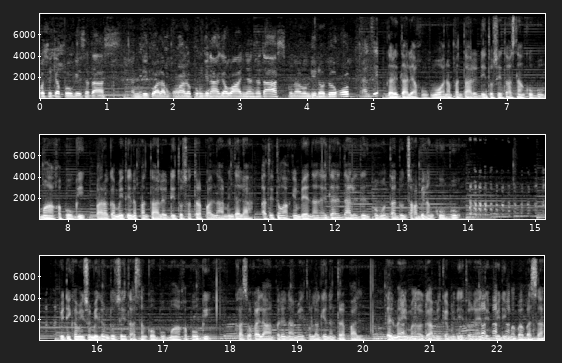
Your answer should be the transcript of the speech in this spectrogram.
Po si Kapugi sa taas. Hindi ko alam kung ano pong ginagawa niyan sa taas, kung anong dinudukot. Dali-dali akong kumuha ng pantali dito sa taas ng kubo mga kapugi para gamitin na pantali dito sa trapal na aming dala at itong aking benan ay dali-dali din pumunta doon sa kabilang kubo. Pwede kaming sumilong doon sa itaas ng kubo mga kapugi kaso kailangan pa rin namin itong lagyan ng trapal dahil may mga gamit kami dito na hindi pwedeng mababasa.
